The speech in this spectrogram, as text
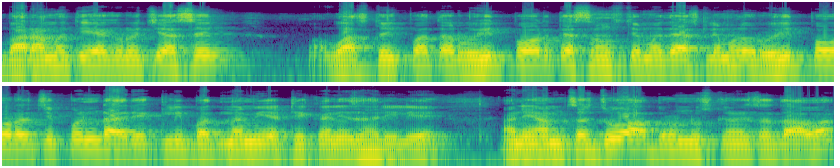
बारामती ॲग्रोची असेल वास्तविक पाहता रोहित पवार त्या संस्थेमध्ये असल्यामुळे रोहित पवाराची पण डायरेक्टली बदनामी या ठिकाणी झालेली आहे. आणि आमचा जो आब्रू नुसकण्याचा दावा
